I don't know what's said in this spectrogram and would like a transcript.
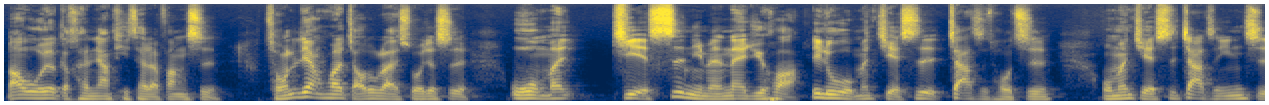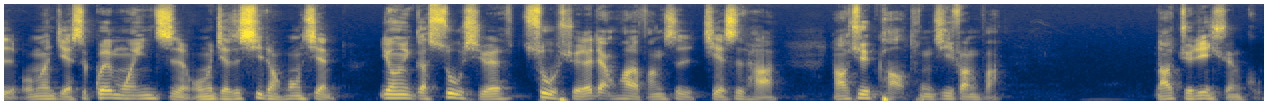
然后我有个衡量题材的方式。从量化的角度来说，就是我们解释你们的那句话，例如我们解释价值投资，我们解释价值因子，我们解释规模因子，我们解释系统风险，用一个数学数学的量化的方式解释它，然后去跑统计方法，然后决定选股。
